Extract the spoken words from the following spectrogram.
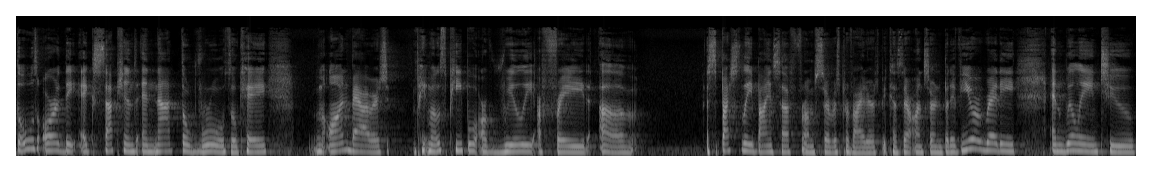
those are the exceptions and not the rules, okay? On average, most people are really afraid of especially buying stuff from service providers because they're uncertain. But if you're ready and willing to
